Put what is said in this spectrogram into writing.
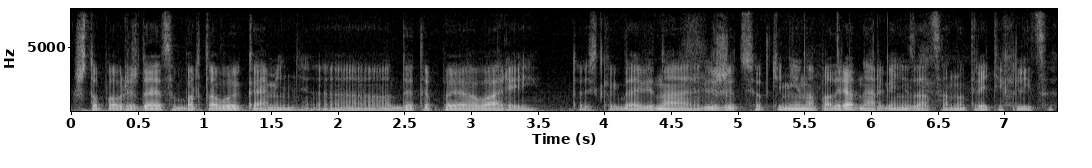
что повреждается бортовой камень, э, ДТП, аварий, то есть когда вина лежит все-таки не на подрядной организации, а на третьих лицах.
